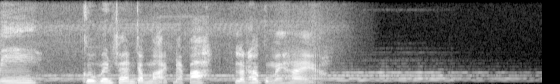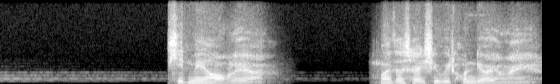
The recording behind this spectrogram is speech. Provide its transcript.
มีกูเป็นแฟนกับหมากได้ปะ แล้วถ้ากูไม่ให้อะ คิดไม่ออกเลยอะว่าจะใช้ชีวิตคนเดียวยังไงอะ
